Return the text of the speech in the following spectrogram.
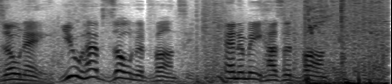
Zone A. You have zone advantage. Enemy has advantage.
